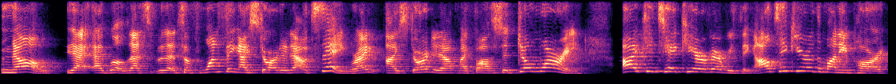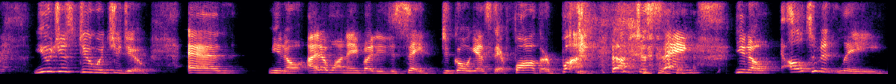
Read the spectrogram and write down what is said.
No, yeah, I, well, that's that's one thing I started out saying, right? I started out. My father said, "Don't worry, I can take care of everything. I'll take care of the money part. You just do what you do." And you know, I don't want anybody to say to go against their father, but I'm just saying, you know, ultimately,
